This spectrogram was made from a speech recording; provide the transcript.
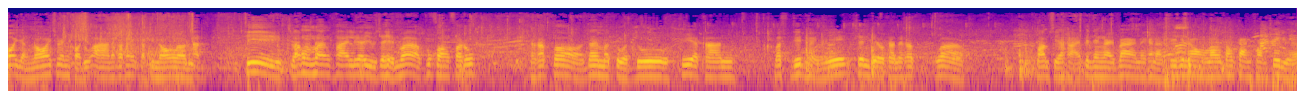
ก็อย่างน้อยช่วยขอดูอานะครับให้กับพี่น้องเรา ที่เรากำลังพายเรืออยู่จะเห็นว่าผู้กองฟารุกนะครับ ก็ได้มาตรวจดูที่อาคารมัสยิดแห่งนี้เช่นเดียวกันนะครับ ว่าความเสียหายเป็นยังไงบ้างในขณะที่พี่น้องเราต้องการความช่วยเหลือ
